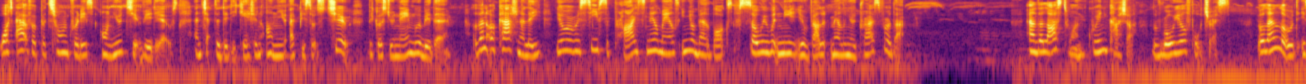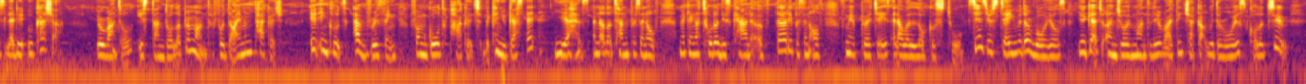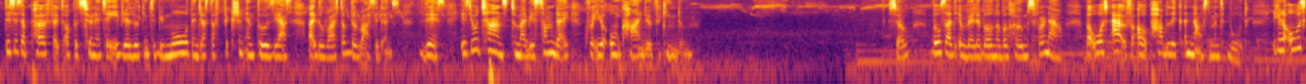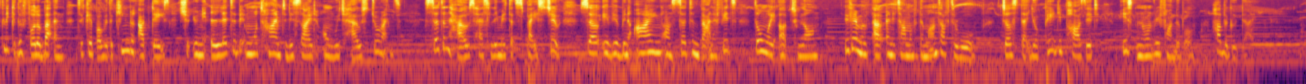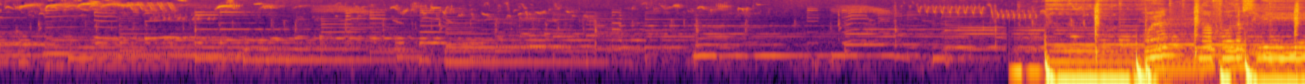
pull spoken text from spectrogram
Watch out for Patreon credits on YouTube videos and check the dedication on new episodes too because your name will be there. Then occasionally, you will receive surprise snail mails in your mailbox, so we would need your valid mailing address for that. And the last one, Queen Kasha, the Royal Fortress. Your landlord is Lady Ukasha. Your rental is $10 per month for diamond package. It includes everything from gold package, but can you guess it? Yes, another 10% off, making a total discount of 30% off from your purchase at our local store. Since you're staying with the Royals, you get to enjoy monthly writing checkout with the Royal Scholar too. This is a perfect opportunity if you're looking to be more than just a fiction enthusiast like the rest of the residents. This is your chance to maybe someday create your own kind of kingdom. So, those are the available noble homes for now, but watch out for our public announcement board. You can always click the follow button to keep up with the kingdom updates should you need a little bit more time to decide on which house to rent. Certain house has limited space too, so if you've been eyeing on certain benefits, don't wait up too long. You can move out any time of the month after all. just that your paid deposit is non-refundable. Have a good day. Fall asleep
